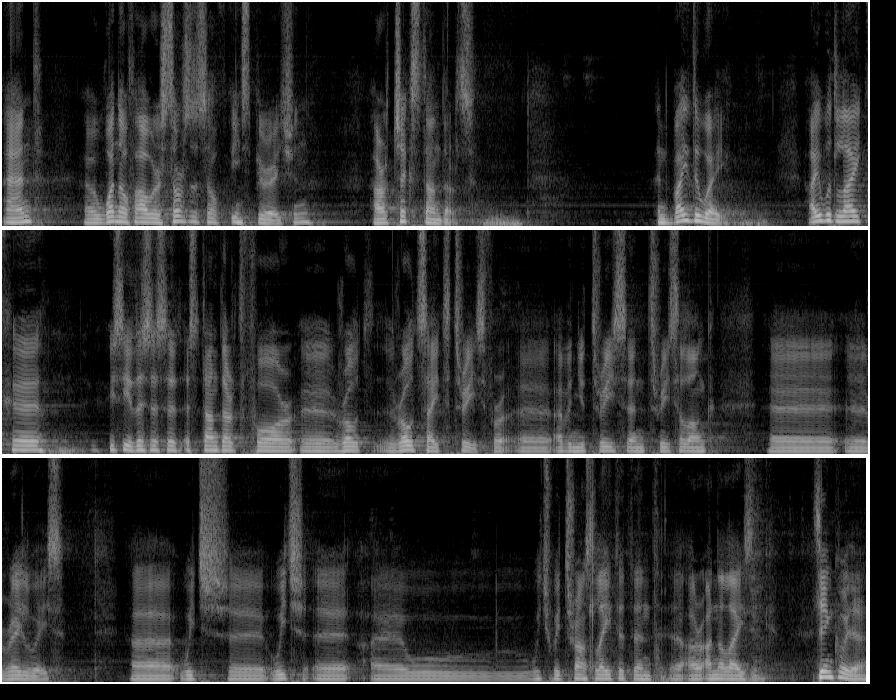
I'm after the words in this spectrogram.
And uh, one of our sources of inspiration are Czech standards. And by the way, I would like, uh, you see, this is a, a standard for uh, road, roadside trees, for uh, avenue trees and trees along railways. Uh, which uh, which uh, which we translated and are analyzing. Dziękuję.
